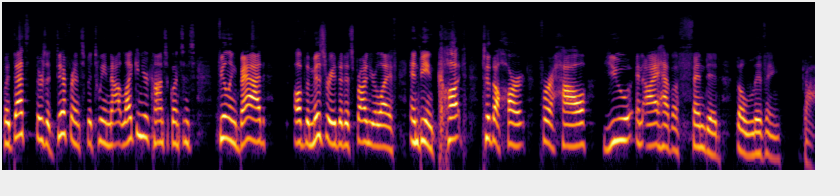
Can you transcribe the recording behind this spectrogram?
But that's, there's a difference between not liking your consequences, feeling bad of the misery that it's brought in your life, and being cut to the heart for how you and I have offended the living God.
